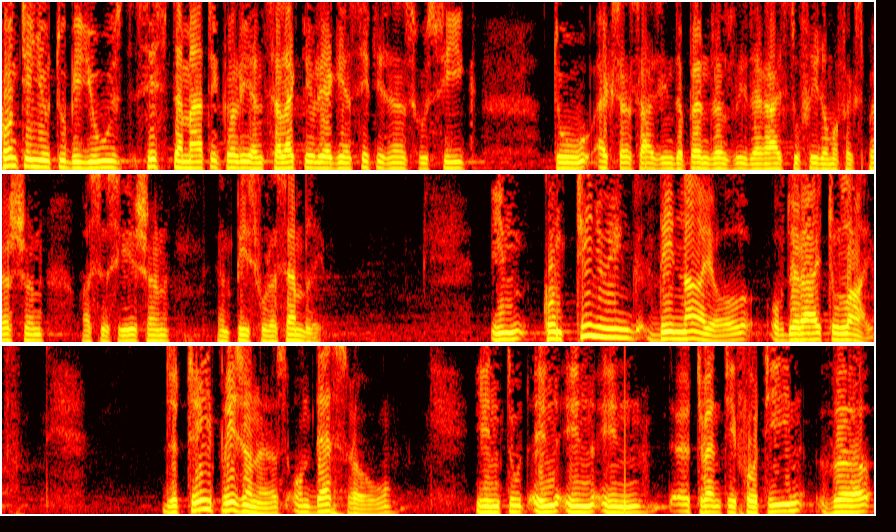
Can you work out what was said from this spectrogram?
continue to be used systematically and selectively against citizens who seek to exercise independently their rights to freedom of expression, association and peaceful assembly. In continuing denial of the right to life, the three prisoners on death row in, in, in, in uh, 2014 were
